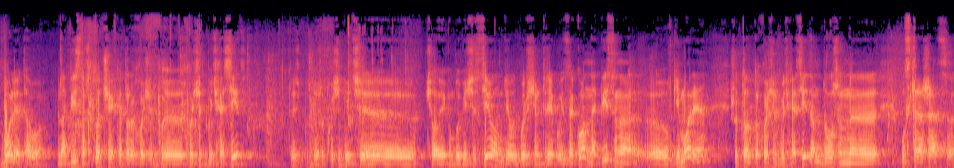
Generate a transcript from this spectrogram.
Более того, написано, что тот человек, который хочет, э, хочет быть хасид, то есть хочет быть э, человеком благочестивым, делать больше, чем требует закон, написано э, в Геморе, что тот, кто хочет быть хасидом, должен устражаться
